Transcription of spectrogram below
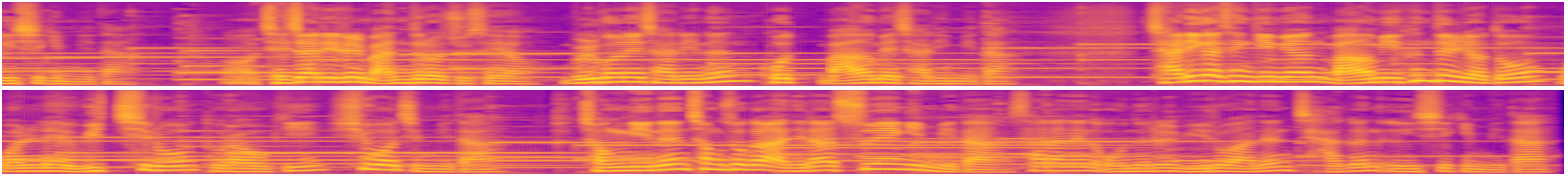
의식입니다. 어, 제자리를 만들어 주세요. 물건의 자리는 곧 마음의 자리입니다. 자리가 생기면 마음이 흔들려도 원래 위치로 돌아오기 쉬워집니다. 정리는 청소가 아니라 수행입니다. 살아낸 오늘을 위로하는 작은 의식입니다.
